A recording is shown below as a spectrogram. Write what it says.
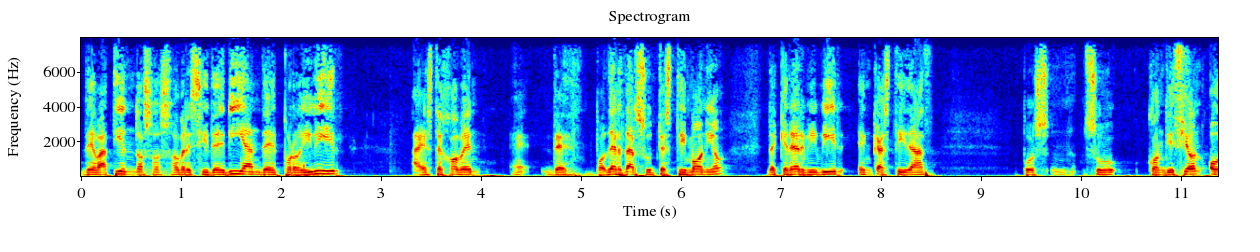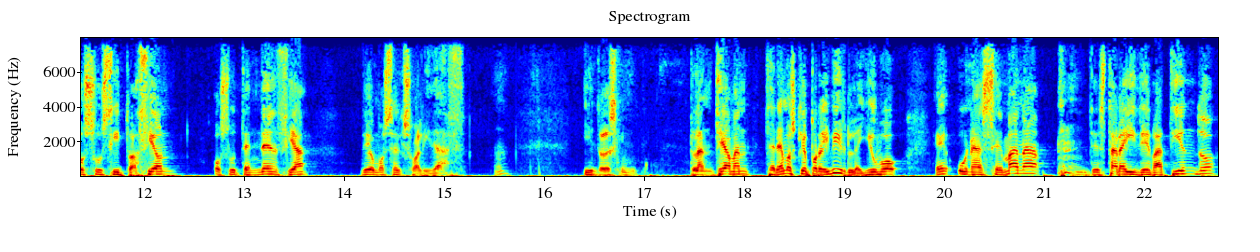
debatiendo sobre si debían de prohibir a este joven de poder dar su testimonio de querer vivir en castidad, pues su condición o su situación o su tendencia de homosexualidad. ¿eh? Y entonces planteaban, tenemos que prohibirle. Y hubo ¿eh? una semana de estar ahí debatiendo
